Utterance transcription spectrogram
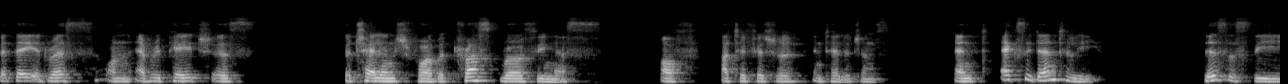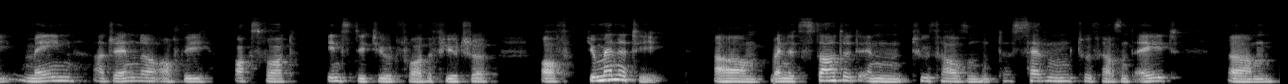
that they address on every page is the challenge for the trustworthiness of artificial intelligence. And accidentally, this is the main agenda of the Oxford Institute for the Future of Humanity. Um, when it started in 2007, 2008, um,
